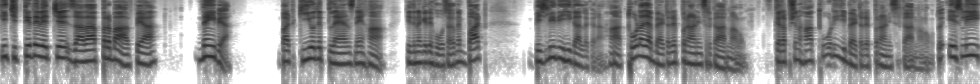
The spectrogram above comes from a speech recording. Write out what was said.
ਕਿ ਚਿੱਟੇ ਦੇ ਵਿੱਚ ਜ਼ਿਆਦਾ ਪ੍ਰਭਾਵ ਪਿਆ, ਨਹੀਂ ਪਿਆ। ਬਟ ਕੀ ਉਹਦੇ ਪਲਾਨਸ ਨੇ? ਹਾਂ, ਕਿਤੇ ਨਾ ਕਿਤੇ ਹੋ ਸਕਦੇ ਬਟ ਬਿਜਲੀ ਦੀ ਹੀ ਗੱਲ ਕਰਾਂ। ਹਾਂ ਥੋੜਾ ਜਿਹਾ ਬੈਟਰ ਹੈ ਪੁਰਾਣੀ ਸਰਕਾਰ ਨਾਲੋਂ। ਕਰਪਸ਼ਨ ਹਾਂ ਥੋੜੀ ਜੀ ਬੈਟਰ ਹੈ ਪੁਰਾਣੀ ਸਰਕਾਰ ਨਾਲੋਂ। ਤਾਂ ਇਸ ਲਈ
